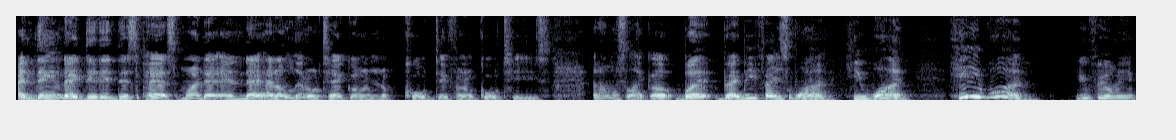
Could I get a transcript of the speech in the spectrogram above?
And then they did it this past Monday and they had a little technical difficulties. And I was like, oh, but Babyface won. He won. He won. You feel me?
